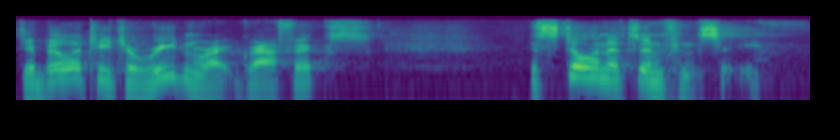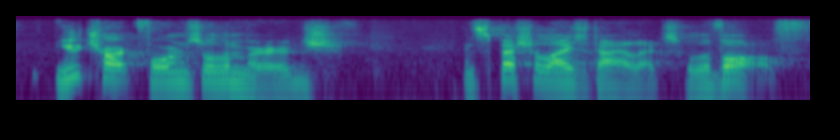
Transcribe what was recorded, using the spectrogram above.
the ability to read and write graphics, is still in its infancy. New chart forms will emerge, and specialized dialects will evolve.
